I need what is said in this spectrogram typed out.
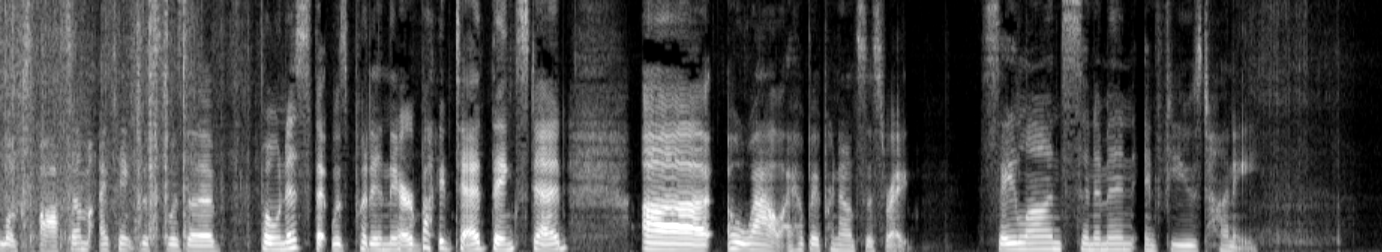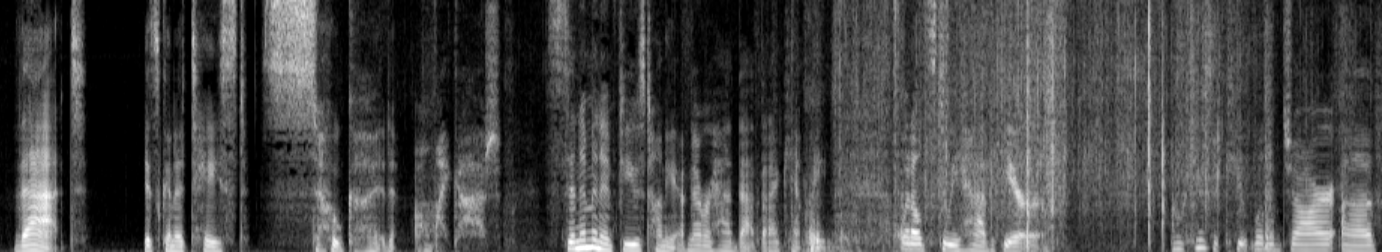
looks awesome. I think this was a bonus that was put in there by Ted. Thanks, Ted. Uh, oh, wow. I hope I pronounced this right. Ceylon cinnamon infused honey. That is going to taste so good. Oh my gosh. Cinnamon infused honey. I've never had that, but I can't wait. What else do we have here? Oh, here's a cute little jar of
